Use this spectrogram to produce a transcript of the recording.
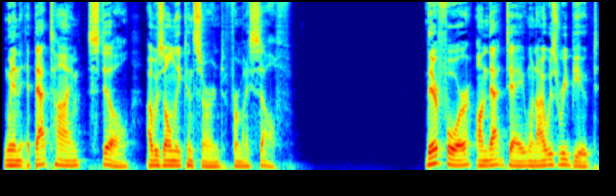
when at that time still I was only concerned for myself. Therefore, on that day when I was rebuked,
